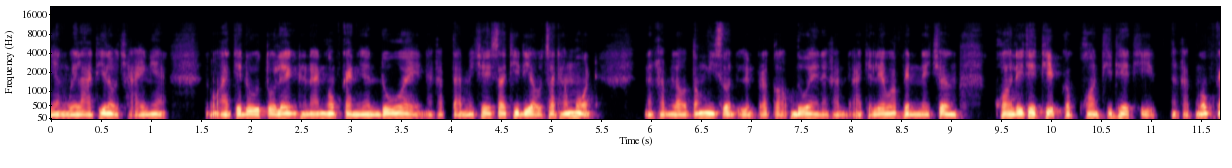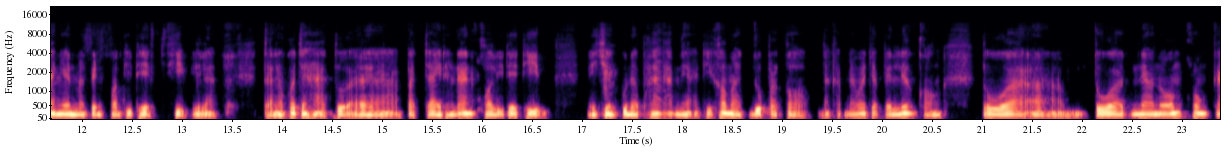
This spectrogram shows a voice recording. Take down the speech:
อย่างเวลาที่เราใช้เนี่ยเราอาจจะดูตัวเลขทางด้านงบการเงินด้วยนะครับ แต่ไม่ใช่ซะทีเดียวซะทั้งหมด นะครับ เราต้องมีส่วนอื่นประกอบด้วยนะครับ อาจจะเรียกว่าเป็นในเชิง qualitative กับ quantitative นะครับ งบการเงินมันเป็น quantitative อยู่แล้ว แต่เราก็จะหาตัวปัจจัยทางด้าน qualitative ในเชิงคุณภาพเนี่ยที่เข้ามาดูประกอบนะครับ ไม่ว่าจะเป็นเรื่องของตัวตัวแนวโน้มโครงก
